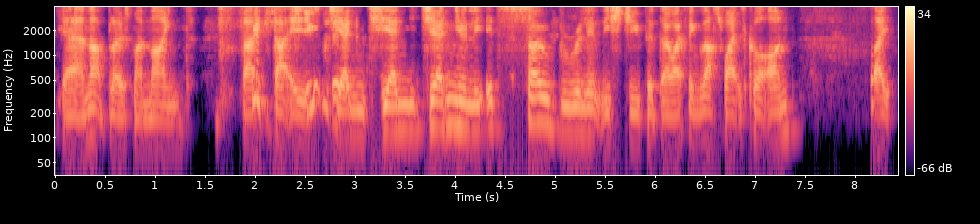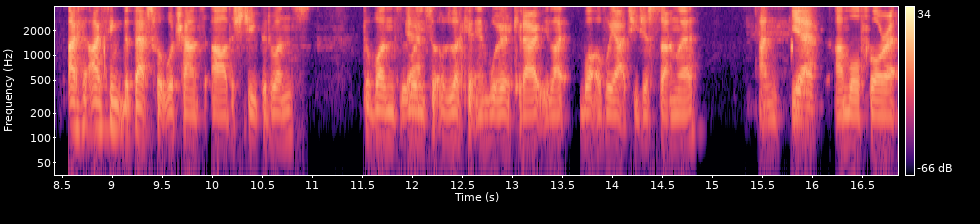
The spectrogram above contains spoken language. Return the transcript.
Yeah, and that blows my mind. That that is gen, gen, genuinely. It's so brilliantly stupid, though. I think that's why it's caught on. Like, I, I think the best football chants are the stupid ones, the ones that Yeah. when you sort of look at it and work it out, you're like, what have we actually just sung there? And yeah, Yeah. I'm all for it.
